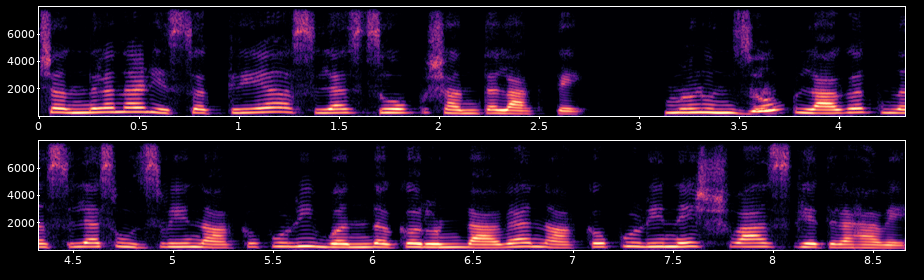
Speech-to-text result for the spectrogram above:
चंद्रनाडी सक्रिय असल्यास झोप शांत लागते. म्हणून झोप लागत नसल्यास उजवी नाकपुडी बंद करून डाव्या नाकपुडीने श्वास घेत राहावे.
